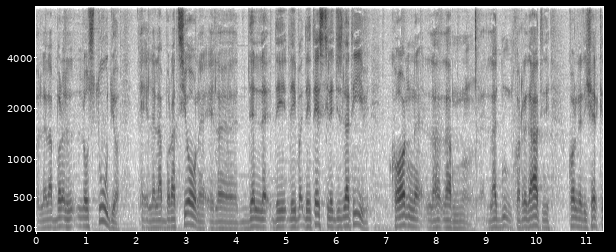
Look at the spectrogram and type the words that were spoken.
lo studio e l'elaborazione dei, dei, dei, testi legislativi con la, la, la, corredati con le ricerche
